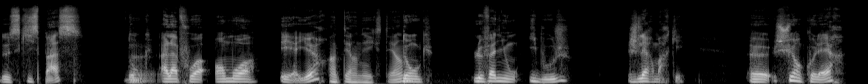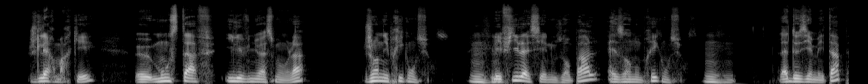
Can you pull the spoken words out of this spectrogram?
de ce qui se passe, donc Euh. à la fois en moi et ailleurs. interne et externe. Donc, le fanion, il bouge, je l'ai remarqué. Euh, je suis en colère, je l'ai remarqué. Mon staff, il est venu à ce moment-là, j'en ai pris conscience. Mhm. Les filles, là, si elles nous en parlent, elles en ont pris conscience. Mhm. La deuxième étape,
